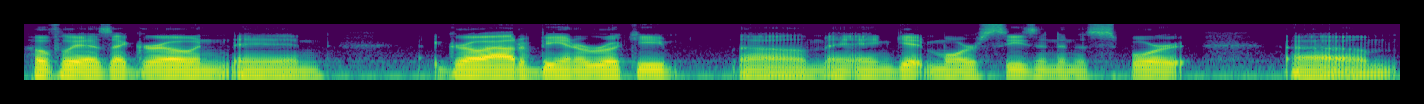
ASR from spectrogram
hopefully, as I grow and and grow out of being a rookie um, and get more seasoned in the sport um,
